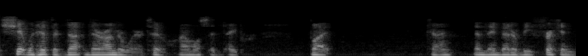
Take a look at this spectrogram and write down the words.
shit would hit their their underwear too. I almost said diaper, but okay, then they better be freaking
